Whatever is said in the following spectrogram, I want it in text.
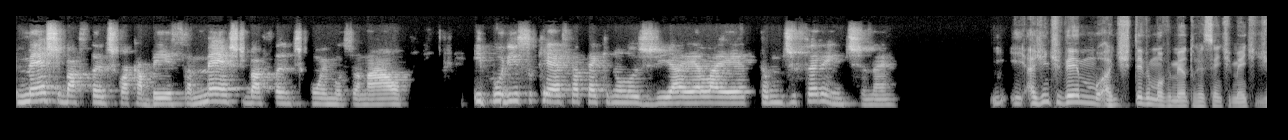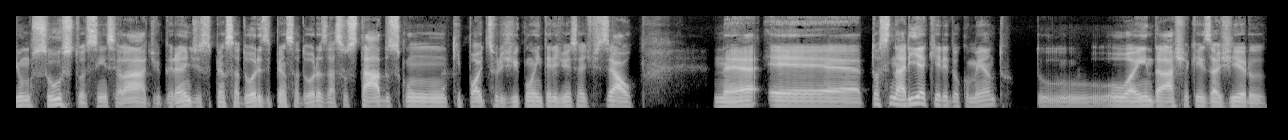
mexe bastante com a cabeça, mexe bastante com o emocional, e por isso que essa tecnologia ela é tão diferente, né? E, e a gente vê, a gente teve um movimento recentemente de um susto, assim, sei lá, de grandes pensadores e pensadoras assustados com o que pode surgir com a inteligência artificial. né? É, tu assinaria aquele documento? Ou ainda acha que é exagero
